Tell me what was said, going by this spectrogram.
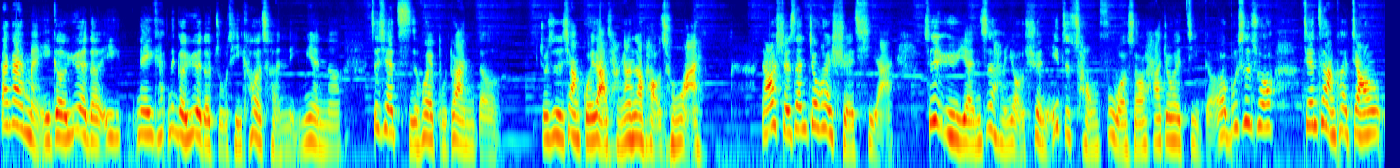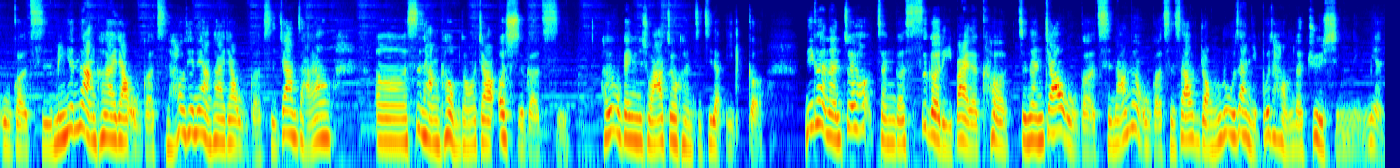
大概每一个月的一那那个月的主题课程里面呢，这些词会不断的，就是像鬼打墙一样要跑出来。然后学生就会学起来。其实语言是很有趣，你一直重复的时候，他就会记得，而不是说今天这堂课教五个词，明天这堂课再教五个词，后天那堂课再教五个词，这样子好像，呃，四堂课我们总共教二十个词。可是我跟你说，他最后可能只记得一个。你可能最后整个四个礼拜的课只能教五个词，然后那五个词是要融入在你不同的句型里面。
